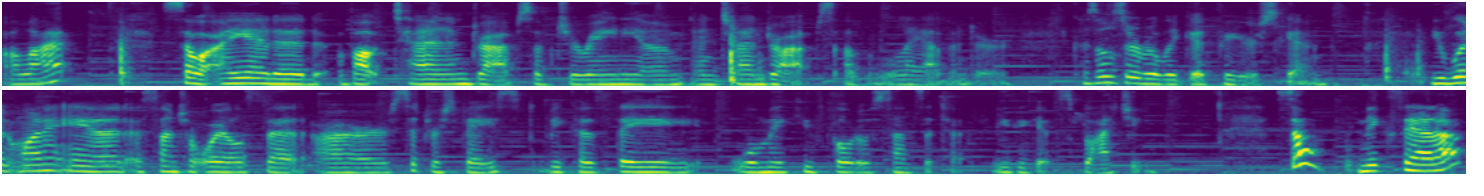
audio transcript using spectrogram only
a lot. So I added about 10 drops of geranium and 10 drops of lavender because those are really good for your skin. You wouldn't want to add essential oils that are citrus based because they will make you photosensitive. You could get splotchy. So mix that up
